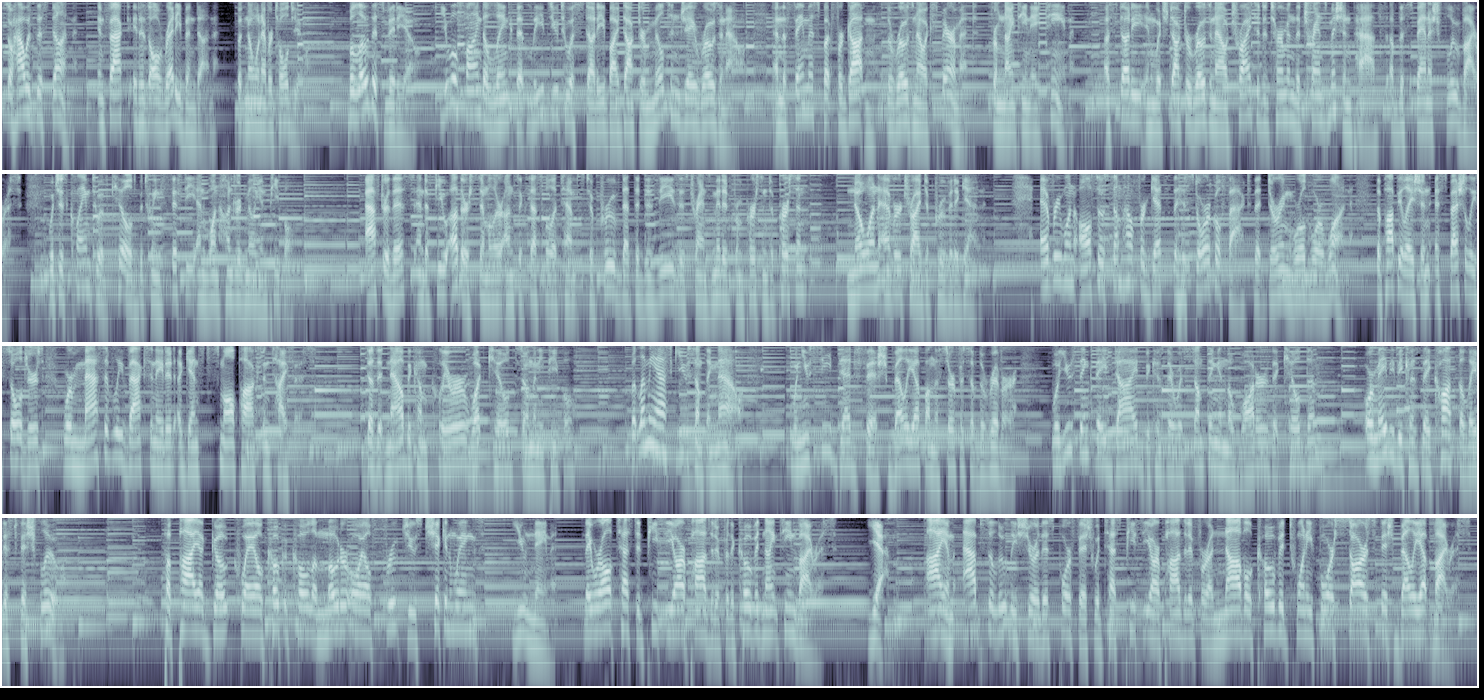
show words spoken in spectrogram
So how is this done? In fact, it has already been done, but no one ever told you. Below this video, you will find a link that leads you to a study by Dr. Milton J. Rosenau, and the famous but forgotten The Rosenau Experiment from 1918, a study in which Dr. Rosenau tried to determine the transmission paths of the Spanish flu virus, which is claimed to have killed between 50 and 100 million people. After this and a few other similar unsuccessful attempts to prove that the disease is transmitted from person to person, no one ever tried to prove it again. Everyone also somehow forgets the historical fact that during World War I, the population, especially soldiers, were massively vaccinated against smallpox and typhus. Does it now become clearer what killed so many people? But let me ask you something now. When you see dead fish belly up on the surface of the river, will you think they died because there was something in the water that killed them? Or maybe because they caught the latest fish flu? Papaya, goat quail, Coca-Cola, motor oil, fruit juice, chicken wings, you name it. They were all tested PCR positive for the COVID-19 virus. Yeah, I am absolutely sure this poor fish would test PCR positive for a novel COVID-24 SARS fish belly up virus.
